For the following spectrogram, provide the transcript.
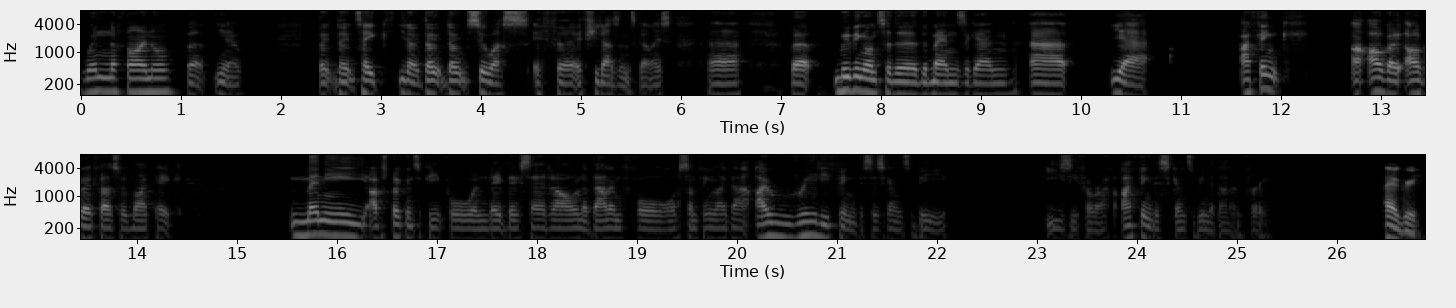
win the final, but you know. Don't, don't take you know don't don't sue us if uh, if she doesn't guys uh, but moving on to the the men's again uh, yeah I think I'll go. I'll go first with my pick. Many I've spoken to people and they they said, "Oh, Nadal in four or something like that." I really think this is going to be easy for Rafa. I think this is going to be Nadal in three. I agree.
